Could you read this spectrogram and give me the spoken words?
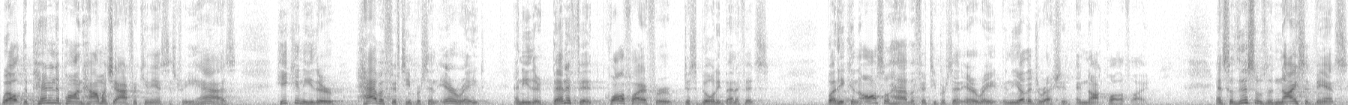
Well, depending upon how much African ancestry he has, he can either have a 15% error rate and either benefit, qualify for disability benefits, but he can also have a 15% error rate in the other direction and not qualify. And so this was a nice advance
